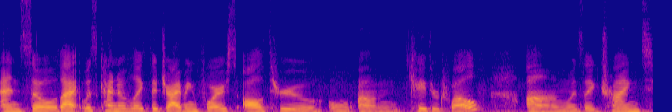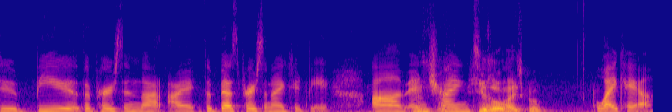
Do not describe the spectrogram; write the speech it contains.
And so that was kind of like the driving force all through oh, um, K through 12. Um, was like trying to be the person that I, the best person I could be, um, and That's trying Hilo to High School? YKA.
